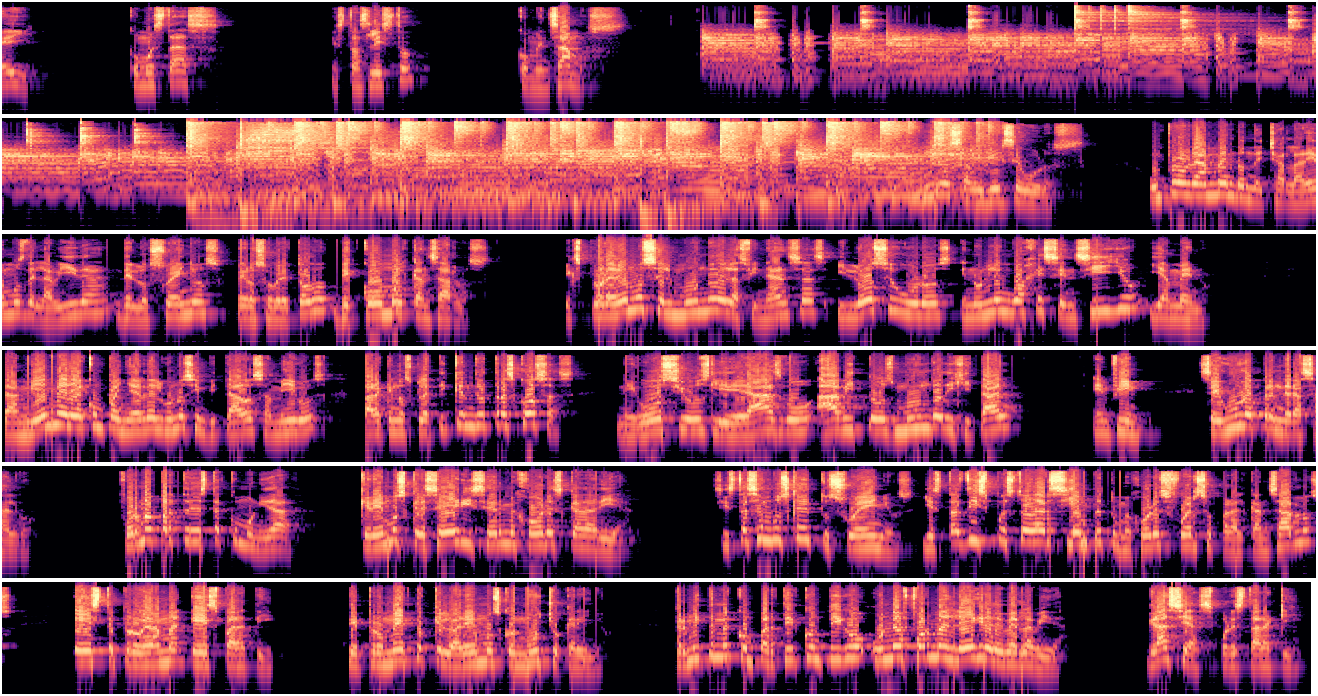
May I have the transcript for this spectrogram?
Hey, ¿cómo estás? ¿Estás listo? Comenzamos. Bienvenidos a Vivir Seguros, un programa en donde charlaremos de la vida, de los sueños, pero sobre todo de cómo alcanzarlos. Exploraremos el mundo de las finanzas y los seguros en un lenguaje sencillo y ameno. También me haré acompañar de algunos invitados amigos para que nos platiquen de otras cosas, negocios, liderazgo, hábitos, mundo digital, en fin, seguro aprenderás algo. Forma parte de esta comunidad. Queremos crecer y ser mejores cada día. Si estás en busca de tus sueños y estás dispuesto a dar siempre tu mejor esfuerzo para alcanzarlos, este programa es para ti. Te prometo que lo haremos con mucho cariño. Permíteme compartir contigo una forma alegre de ver la vida. Gracias por estar aquí.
